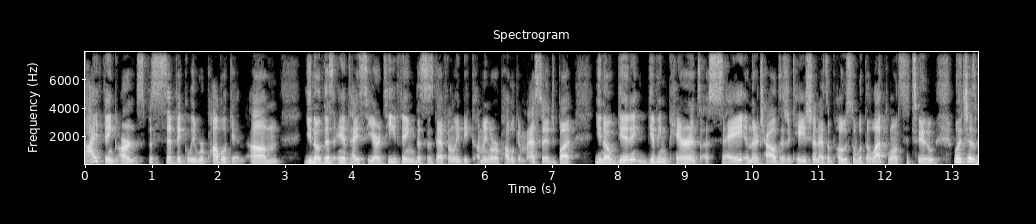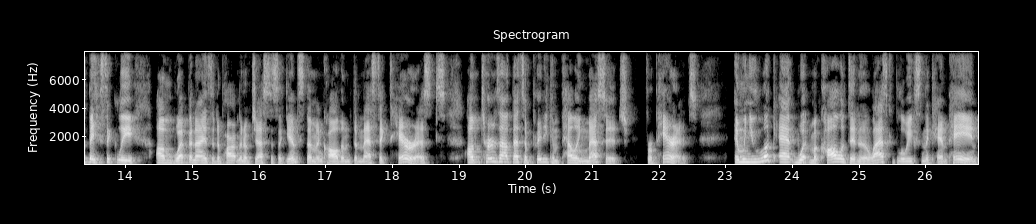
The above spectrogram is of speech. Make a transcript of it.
I think, aren't specifically Republican. Um, you know, this anti-CRT thing, this is definitely becoming a Republican message, but you know, getting giving parents a say in their child's education as opposed to what the left wants to do, which is basically um, weaponize the Department of Justice against them and call them domestic terrorists. Um, turns out that's a pretty compelling message for parents. And when you look at what McAuliffe did in the last couple of weeks in the campaign,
